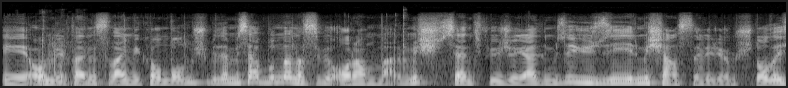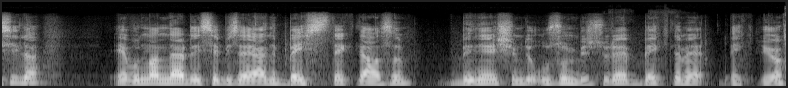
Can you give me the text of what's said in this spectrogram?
E, 11 tane slimy combo olmuş. Bir de mesela bunda nasıl bir oran varmış. Centrifuge'a geldiğimizde %20 şansla veriyormuş. Dolayısıyla e, bundan neredeyse bize yani 5 stack lazım. Beni şimdi uzun bir süre bekleme bekliyor.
